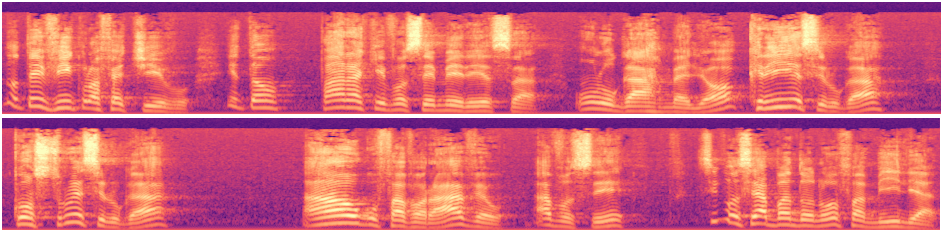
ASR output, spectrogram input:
Não tem vínculo afetivo. Então, para que você mereça um lugar melhor, crie esse lugar, construa esse lugar, algo favorável a você. Se você abandonou família,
